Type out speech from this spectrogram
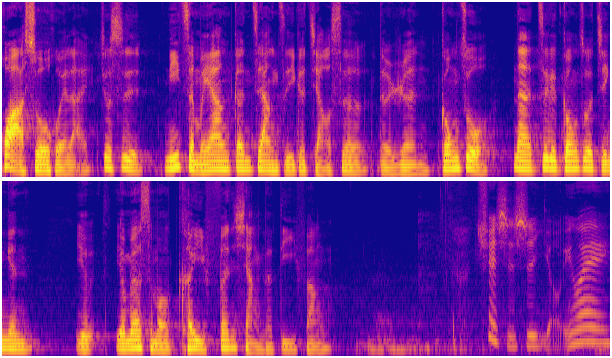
话说回来，就是你怎么样跟这样子一个角色的人工作？那这个工作经验有有没有什么可以分享的地方？确实是有，因为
